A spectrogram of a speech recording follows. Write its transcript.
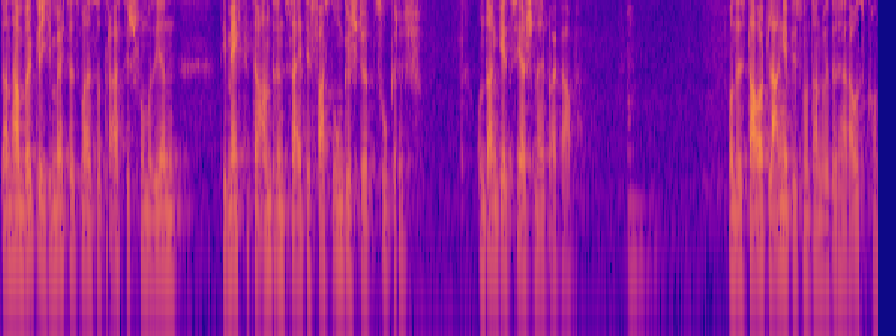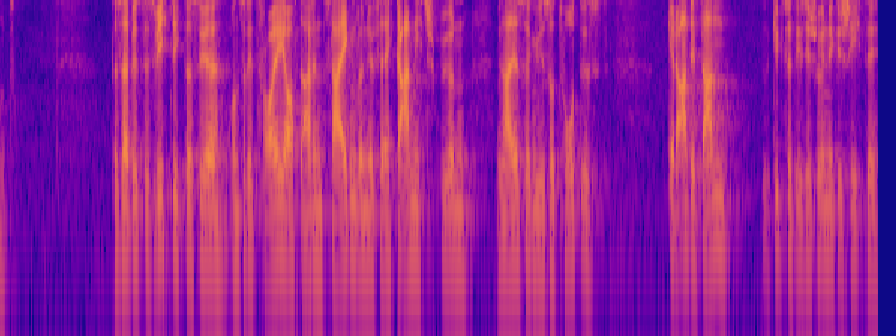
dann haben wirklich, ich möchte jetzt mal so drastisch formulieren, die Mächte der anderen Seite fast ungestört Zugriff. Und dann geht es sehr schnell bergab. Und es dauert lange, bis man dann wieder herauskommt. Deshalb ist es wichtig, dass wir unsere Treue auch darin zeigen, wenn wir vielleicht gar nichts spüren, wenn alles irgendwie so tot ist. Gerade dann gibt es ja diese schöne Geschichte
